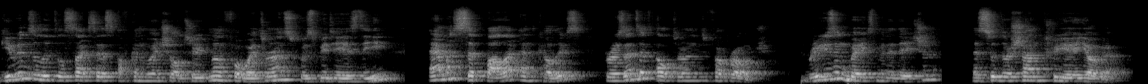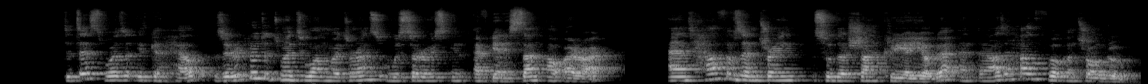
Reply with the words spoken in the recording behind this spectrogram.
Given the little success of conventional treatment for veterans with PTSD, Emma Seppala and colleagues presented alternative approach, breathing-based meditation and Sudarshan Kriya Yoga. To test whether it can help, they recruited 21 veterans with service in Afghanistan or Iraq, and half of them trained Sudarshan Kriya Yoga and another half were control group.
